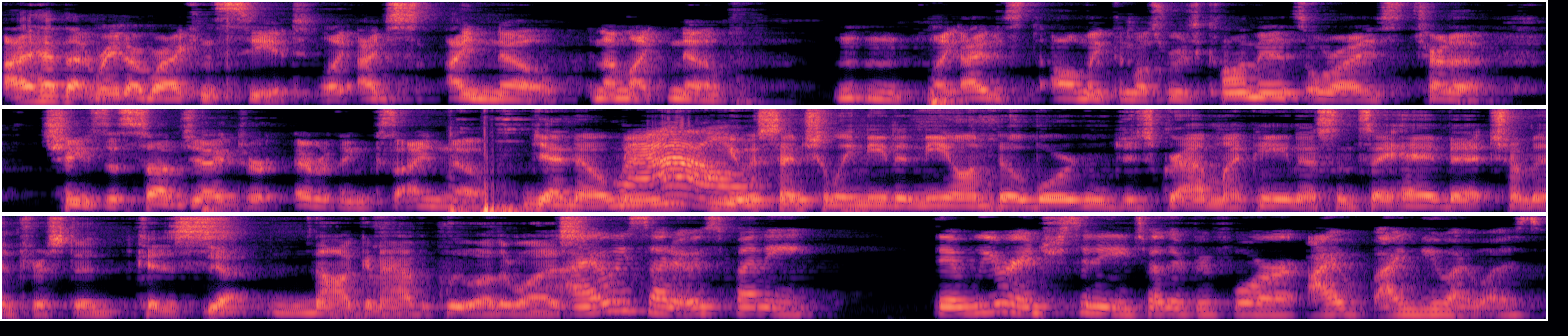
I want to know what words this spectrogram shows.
I have that radar where I can see it. Like I just, I know, and I'm like, no, mm-mm. like I just, I'll make the most rude comments, or I just try to change the subject or everything because I know. Yeah, no, me. Wow. You essentially need a neon billboard and just grab my penis and say, "Hey, bitch, I'm interested," because Yeah. not gonna have a clue otherwise. I always thought it was funny that we were interested in each other before I I knew I was.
